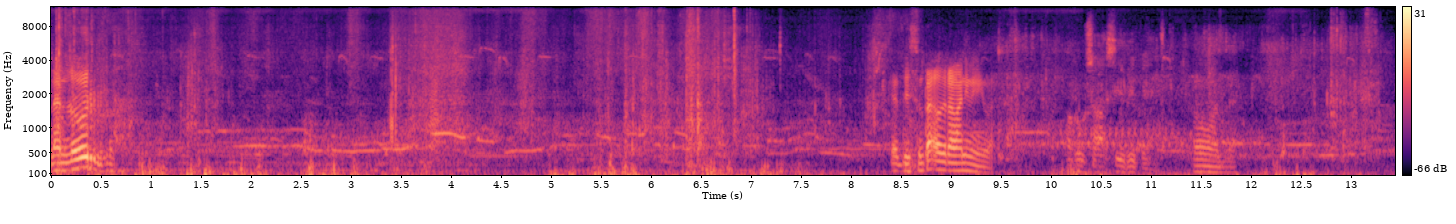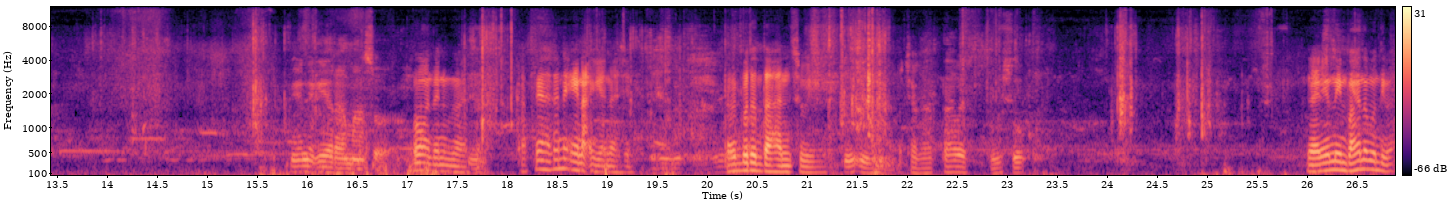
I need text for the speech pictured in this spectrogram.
Panen lur. Jadi sentak ora wani ini pak? Aku sak sirip ya. oh mantap Ini kira masuk. oh mantap mas tapi rasanya enak ya nasi Enak. tapi betul tahan suwi. Jakarta wis busuk. nah ini timbangnya teman tiba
